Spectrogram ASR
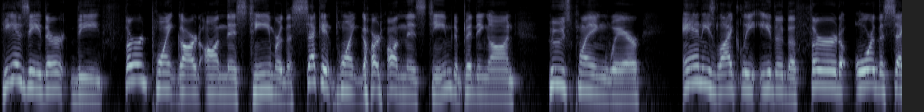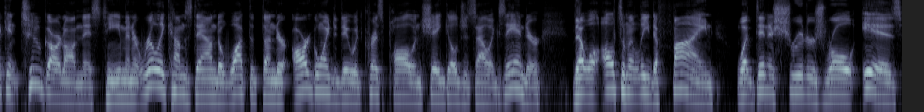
he is either the third point guard on this team or the second point guard on this team, depending on who's playing where and he's likely either the third or the second two guard on this team. And it really comes down to what the Thunder are going to do with Chris Paul and Shai Gilgeous-Alexander that will ultimately define what Dennis Schroeder's role is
